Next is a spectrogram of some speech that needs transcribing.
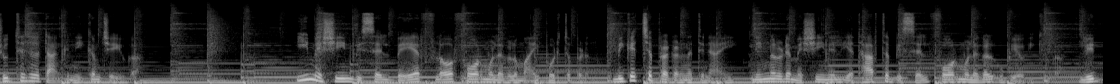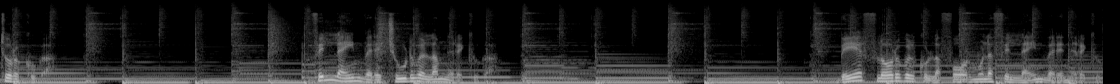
ശുദ്ധജല ടാങ്ക് നീക്കം ചെയ്യുക. ഈ മെഷീൻ വിസൽ ബെയർ ഫ്ലോർ ഫോർമുലകളുമായി പൊരുത്തപ്പെടുന്നു. മികച്ച പ്രകടനത്തിനായി നിങ്ങളുടെ മെഷീനിൽ യഥാർത്ഥ ബിസൽ ഫോർമുലകൾ ഉപയോഗിക്കുക. ലിഡ് തുറക്കുക. ഫിൽ ലൈൻ വരെ ചൂടുവെള്ളം നിറയ്ക്കുക. ബെയർ ഫ്ലോറുകൾക്കുള്ള ഫോർമുല ഫിൽ ലൈൻ വരെ നിറയ്ക്കുക.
